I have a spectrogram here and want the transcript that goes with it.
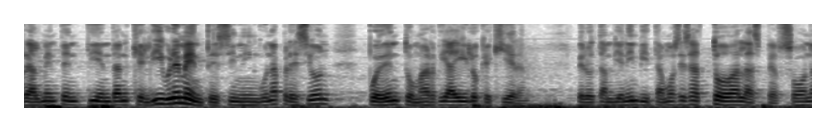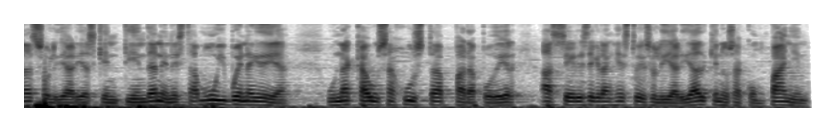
realmente entiendan que libremente, sin ninguna presión, pueden tomar de ahí lo que quieran pero también invitamos a todas las personas solidarias que entiendan en esta muy buena idea una causa justa para poder hacer ese gran gesto de solidaridad, que nos acompañen.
